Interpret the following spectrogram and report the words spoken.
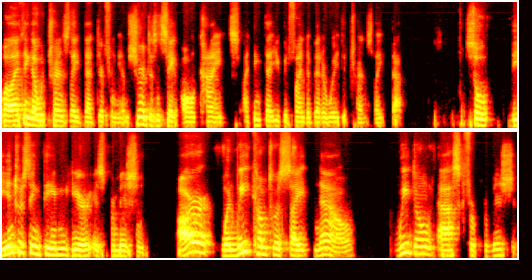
Well, I think I would translate that differently. I'm sure it doesn't say all kinds. I think that you could find a better way to translate that. So the interesting thing here is permission. Our, when we come to a site now, we don't ask for permission.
